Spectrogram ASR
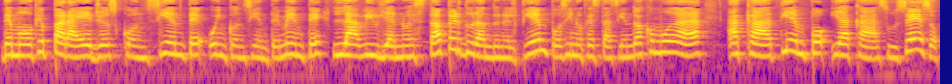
De modo que para ellos, consciente o inconscientemente, la Biblia no está perdurando en el tiempo, sino que está siendo acomodada a cada tiempo y a cada suceso.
